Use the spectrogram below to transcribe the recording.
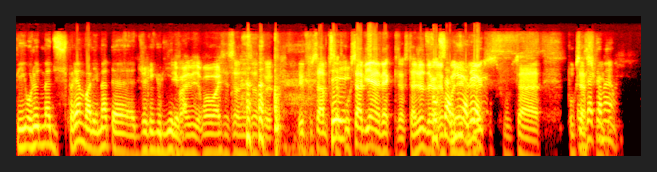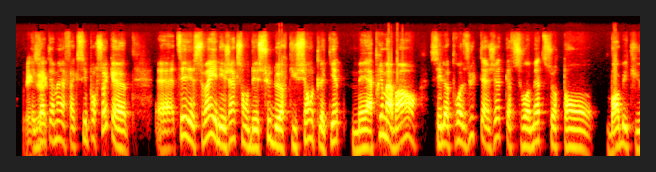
puis au lieu de mettre du suprême, va les mettre euh, du régulier. Oui, ouais, c'est ça, c'est ça. Il faut, ça, faut que ça vienne avec. C'est juste un produit de luxe. Faut que ça, faut que ça Exactement. Exactement. c'est pour ça que, euh, souvent, il y a des gens qui sont déçus de leur cuisson, le kit, mais après ma barre, c'est le produit que tu achètes que tu vas mettre sur ton barbecue.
